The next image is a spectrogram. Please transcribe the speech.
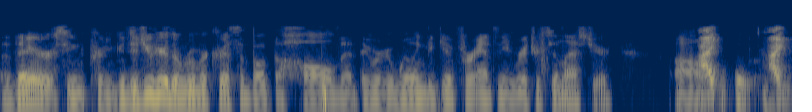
there seemed pretty good. Did you hear the rumor, Chris, about the haul that they were willing to give for Anthony Richardson last year? Um, I I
